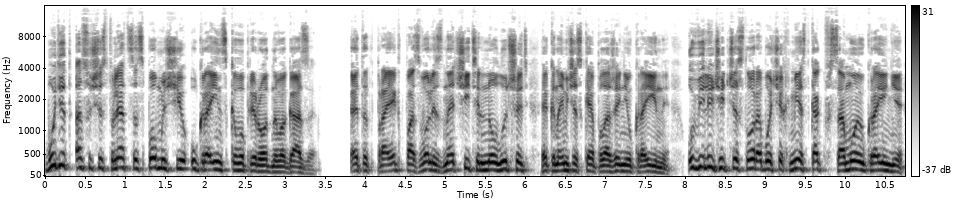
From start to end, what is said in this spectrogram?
будет осуществляться с помощью украинского природного газа. Этот проект позволит значительно улучшить экономическое положение Украины, увеличить число рабочих мест как в самой Украине,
